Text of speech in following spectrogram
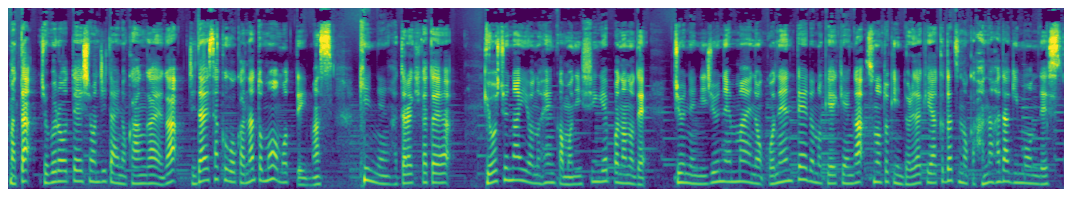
またジョブローテーション自体の考えが時代錯誤かなとも思っています。近年働き方や業種内容の変化も日進月歩なので10年20年前の5年程度の経験がその時にどれだけ役立つのか甚だ疑問です。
